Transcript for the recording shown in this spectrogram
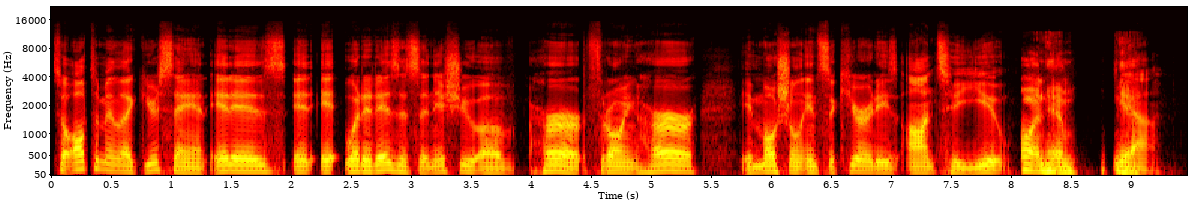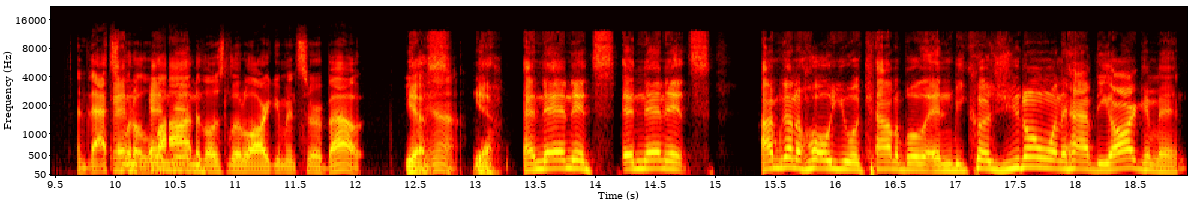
So ultimately, like you're saying, it is it, it what it is. It's an issue of her throwing her emotional insecurities onto you. on him. Yeah. And that's And- what a lot then- of those little arguments are about. Yes. Yeah. Yeah. And then it's and then it's I'm gonna hold you accountable. And because you don't want to have the argument,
